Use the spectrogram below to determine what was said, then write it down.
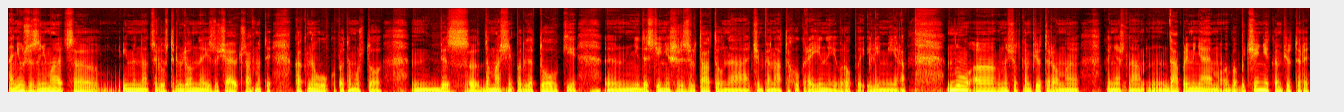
они уже занимаются именно целеустремленно, изучают шахматы как науку, потому что без домашней подготовки не достигнешь результатов на чемпионатах Украины, Европы или мира. Ну, а насчет компьютеров мы, конечно, да, применяем в обучении компьютеры,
